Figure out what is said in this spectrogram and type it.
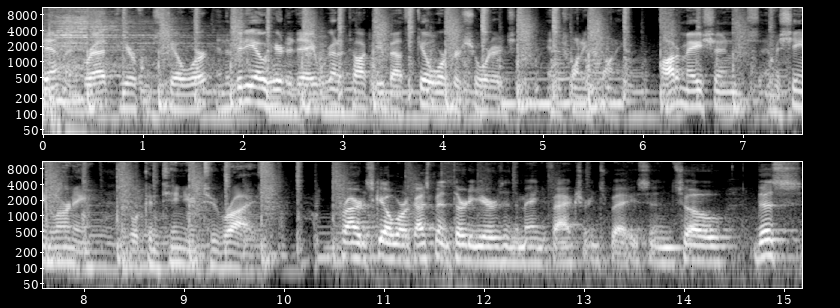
Tim and Brett here from Skillwork. In the video here today, we're going to talk to you about skill worker shortage in 2020. Automations and machine learning will continue to rise. Prior to Skillwork, I spent 30 years in the manufacturing space, and so this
